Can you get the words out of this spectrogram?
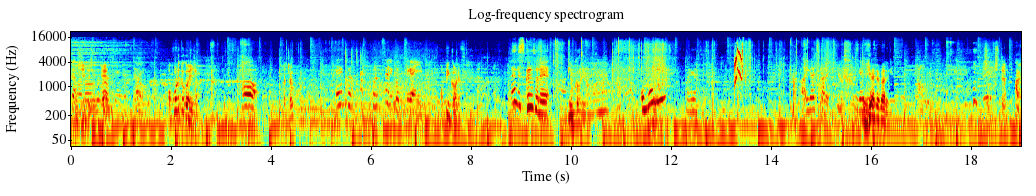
が欲しいんでしたっけ？あこれとかいいじゃん。お。買っちゃう。えここっちよりこっちがいい。あピンクあるよ何ですか？それ。ピンクあるよ。重り？これやつ。あ意外と軽い意外と。軽いはい。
